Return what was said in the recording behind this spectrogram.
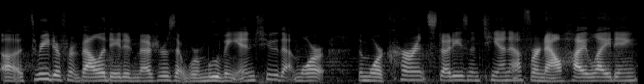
uh, three different validated measures that we're moving into that more the more current studies in TNF are now highlighting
